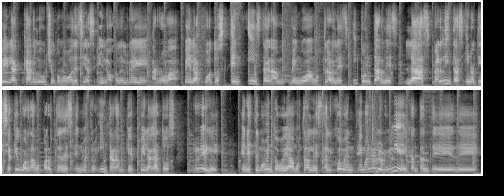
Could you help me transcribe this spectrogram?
Pela Carlucho, como vos decías, el ojo del reggae, arroba Pela Fotos en Instagram. Vengo a mostrarles y contarles las perlitas y noticias que guardamos para ustedes en nuestro Instagram, que es Pela Gatos Reggae. En este momento voy a mostrarles al joven Emanuel Orvillier, cantante de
